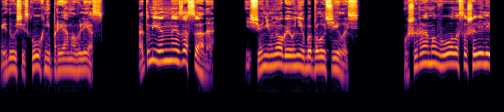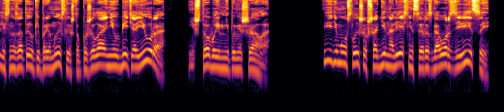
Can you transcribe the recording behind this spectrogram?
ведущий с кухни прямо в лес. Отменная засада. Еще немного, и у них бы получилось. У Шрама волосы шевелились на затылке при мысли, что, пожелая не убить Аюра, ничто бы им не помешало. Видимо, услышав шаги на лестнице и разговор с девицей,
